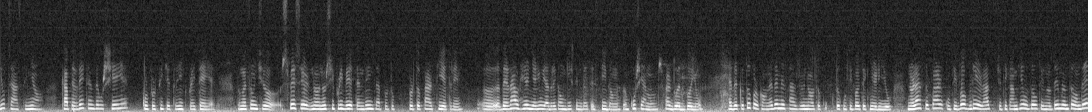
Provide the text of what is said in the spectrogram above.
Jo çasti një, kape veten dhe ushqeje kur përpiqet të ikë prej teje. Domethënë që shpesh herë në në Shqipëri vihet re tendenca për të për të parë tjetrin dhe rrallë herë njeriu ia drejton gishtin vetes së tij domethënë kush jam unë, çfarë duhet të bëj unë. Edhe këtë kërkon edhe mesazhi hyjnor të të kultivojë tek njeriu. Në radhë të parë kultivo vlerat që t'i ka mbjellë Zoti në zemrën tënde,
